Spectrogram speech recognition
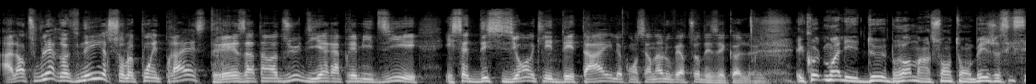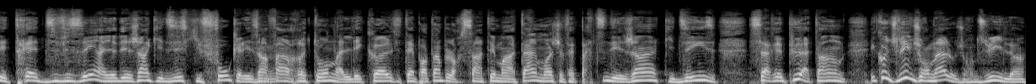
Alors, tu voulais revenir sur le point de presse très attendu d'hier après-midi et, et, cette décision avec les détails là, concernant l'ouverture des écoles. Écoute, moi, les deux bras m'en sont tombés. Je sais que c'est très divisé. Hein. Il y a des gens qui disent qu'il faut que les mhm. enfants retournent à l'école. C'est important pour leur santé mentale. Moi, je fais partie des gens qui disent ça aurait pu attendre. Écoute, je lis le journal aujourd'hui. Là.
